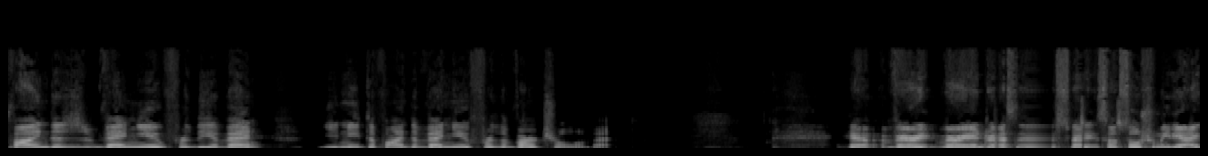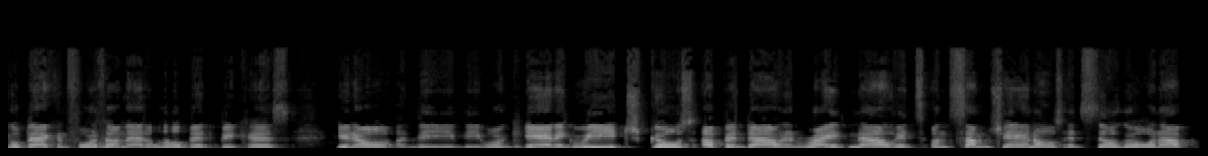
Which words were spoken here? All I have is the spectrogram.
find a venue for the event, you need to find a venue for the virtual event. Yeah, very, very interesting. Especially so, social media. I go back and forth mm-hmm. on that a little bit because you know the the organic reach goes up and down, and right now it's on some channels it's still going up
